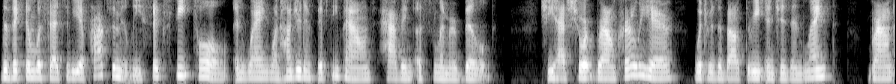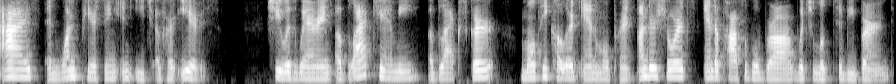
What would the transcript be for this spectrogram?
The victim was said to be approximately 6 feet tall and weighing 150 pounds, having a slimmer build. She had short brown curly hair, which was about three inches in length, brown eyes, and one piercing in each of her ears. She was wearing a black cami, a black skirt, multicolored animal print undershorts, and a possible bra which looked to be burned.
